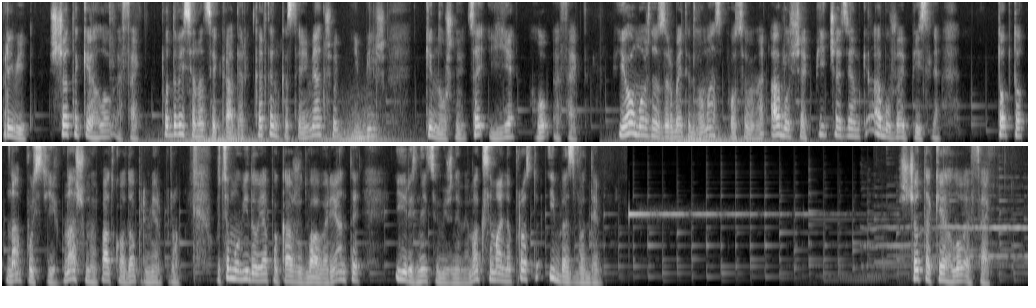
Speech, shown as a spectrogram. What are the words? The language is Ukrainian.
Привіт! Що таке Glow ефект? Подивися на цей кадр. Картинка стає м'якшою і більш кіношною. Це і є Glow ефект. Його можна зробити двома способами: або ще під час зйомки, або вже після. Тобто на пусті, в нашому випадку Adobe Premiere Pro. У цьому відео я покажу два варіанти і різницю між ними максимально просто і без води. Що таке Glow ефект?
